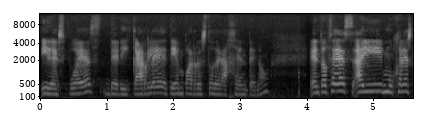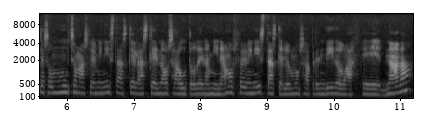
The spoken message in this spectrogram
y después dedicarle tiempo al resto de la gente, ¿no? Entonces hay mujeres que son mucho más feministas que las que nos autodenominamos feministas, que lo hemos aprendido hace nada,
